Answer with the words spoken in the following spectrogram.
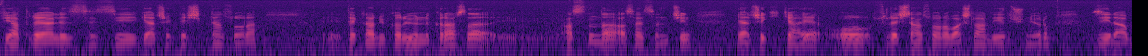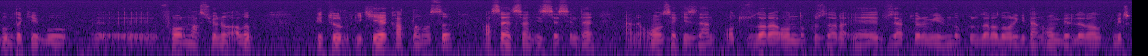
fiyat realizesi gerçekleştikten sonra e, tekrar yukarı yönlü kırarsa e, aslında Aselsan için gerçek hikaye o süreçten sonra başlar diye düşünüyorum. Zira buradaki bu e, formasyonu alıp bir tur ikiye katlaması Aselsan hissesinde yani 18'den 30'lara 19'lara e, düzeltiyorum 29'lara doğru giden 11 liralık bir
